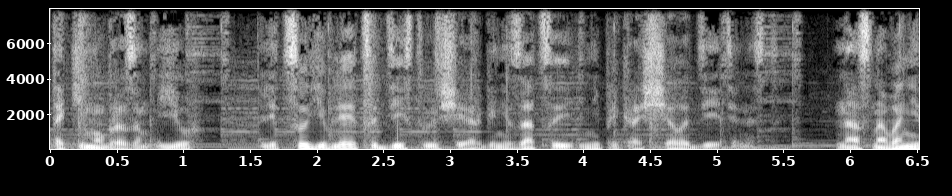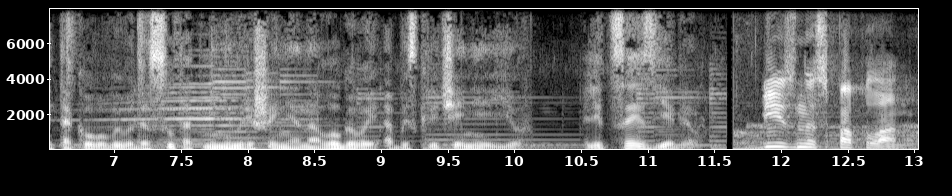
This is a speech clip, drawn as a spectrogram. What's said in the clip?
Таким образом, ЮР, лицо является действующей организацией и не прекращало деятельность. На основании такого вывода суд отменил решение налоговой об исключении ЮР. Лица из ЕГРЛ. Бизнес по плану.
